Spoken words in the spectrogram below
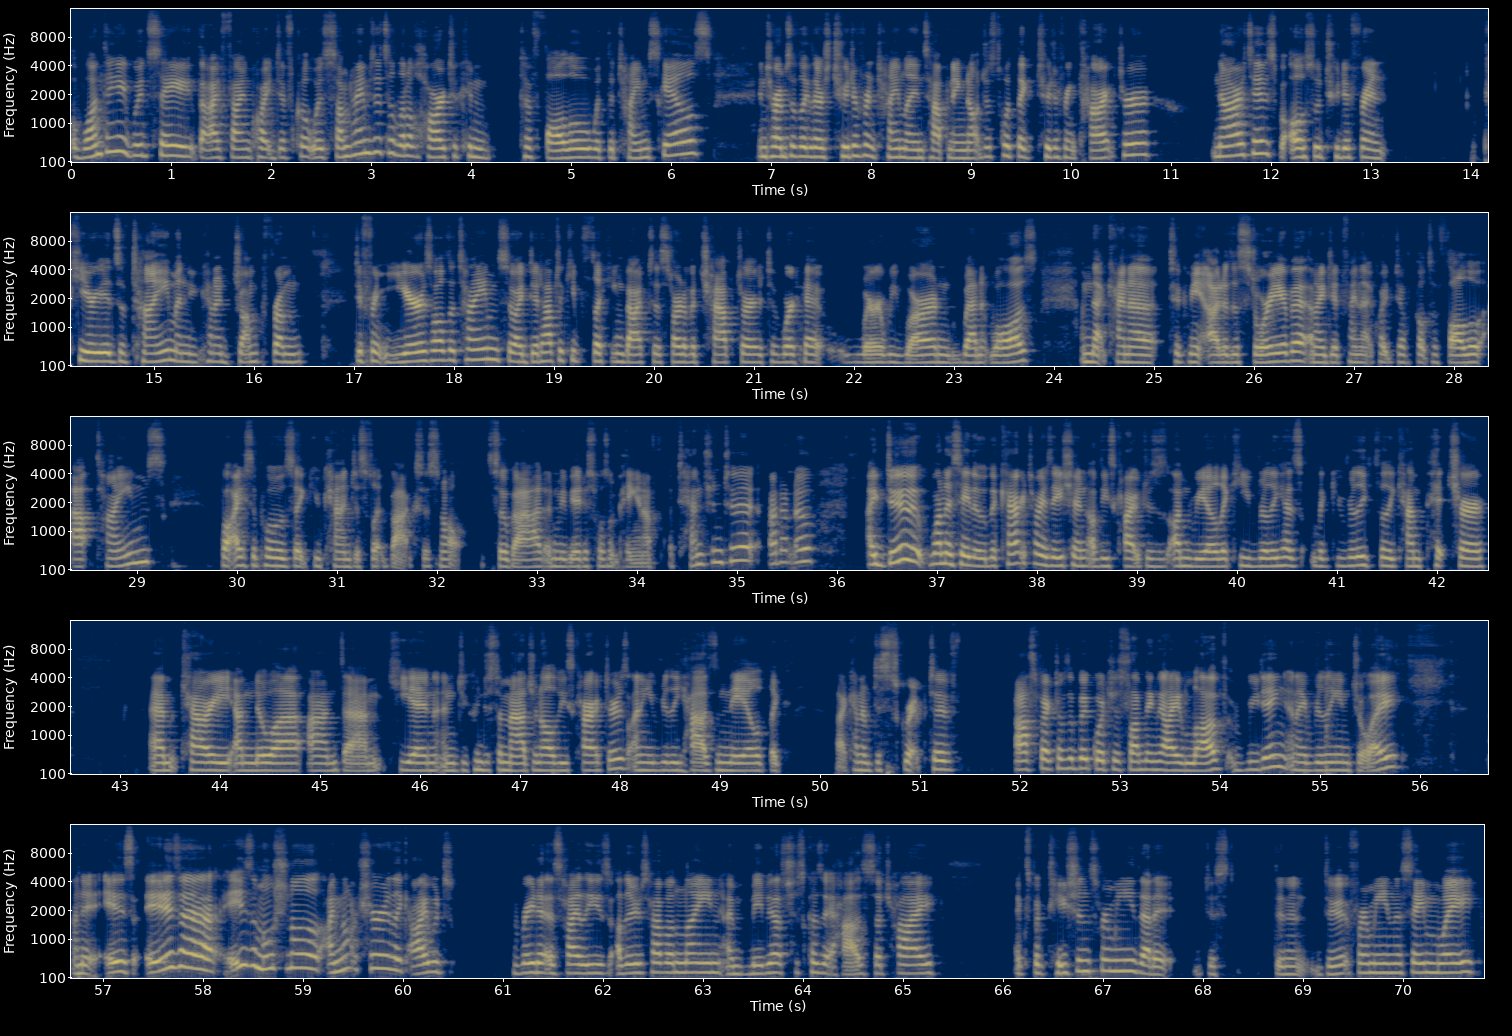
one thing i would say that i found quite difficult was sometimes it's a little hard to con- to follow with the time scales in terms of like there's two different timelines happening not just with like two different character narratives, but also two different periods of time, and you kind of jump from different years all the time. So I did have to keep flicking back to the start of a chapter to work out where we were and when it was. And that kind of took me out of the story a bit. And I did find that quite difficult to follow at times. But I suppose like you can just flip back, so it's not so bad. And maybe I just wasn't paying enough attention to it. I don't know. I do want to say though, the characterization of these characters is unreal. Like he really has, like you really fully can picture um Kerry and Noah and um Kian, and you can just imagine all these characters, and he really has nailed like that kind of descriptive aspect of the book, which is something that I love reading and I really enjoy. And it is it is a it is emotional. I'm not sure like I would rate it as highly as others have online, and maybe that's just because it has such high expectations for me that it just didn't do it for me in the same way.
